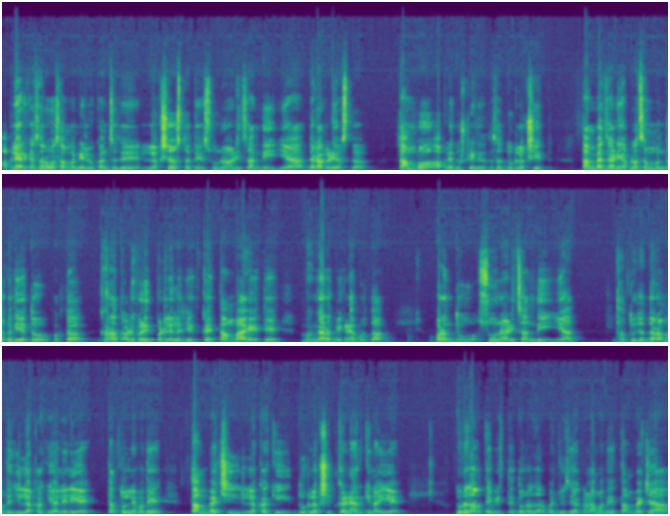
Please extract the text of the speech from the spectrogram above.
आपल्यासारख्या सर्वसामान्य लोकांचं जे लक्ष असतं ते सोनं आणि चांदी या दराकडे असतं. तांबं आपल्या दृष्टीने तसं दुर्लक्षित. तांब्याचा आणि आपला संबंध कधी येतो? फक्त घरात अडगळीत पडलेलं जे काही तांबा आहे ते भंगारात विकण्यापुरता. परंतु सोनं आणि चांदी या धातूच्या दरामध्ये जी लकाकी आलेली आहे त्या तुलनेमध्ये तांब्याची लकाकी दुर्लक्षित करण्यासारखी नाही आहे दोन हजार तेवीस ते दोन हजार पंचवीस या काळामध्ये तांब्याच्या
